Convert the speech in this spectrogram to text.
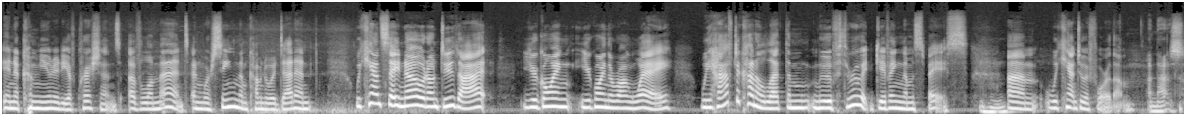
in a community of Christians of lament, and we're seeing them come to a dead end, we can't say no, don't do that. You're going you're going the wrong way. we have to kind of let them move through it, giving them space. Mm-hmm. Um, we can't do it for them. And that's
